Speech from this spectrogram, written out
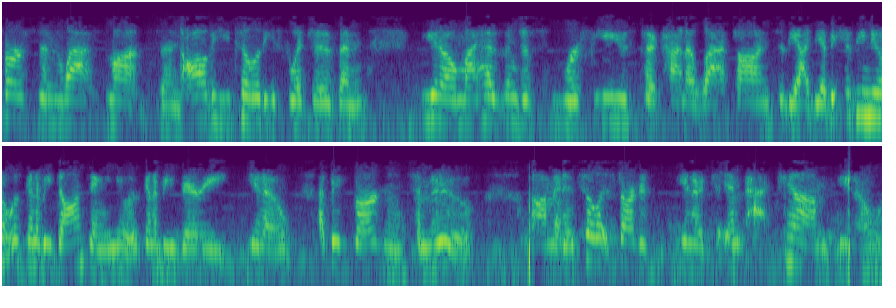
first and last months and all the utility switches and, you know, my husband just refused to kind of latch on to the idea because he knew it was going to be daunting. He knew it was going to be very, you know, a big burden to move. Um, and until it started, you know, to impact him, you know,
